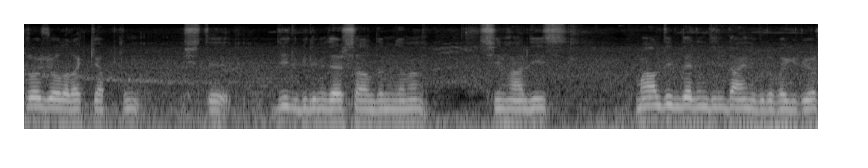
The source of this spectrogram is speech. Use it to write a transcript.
proje olarak yaptım. İşte dil bilimi dersi aldığım zaman Sinhalese, Maldivlerin dili de aynı gruba giriyor.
